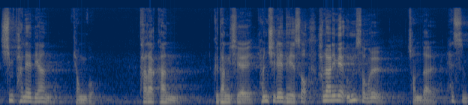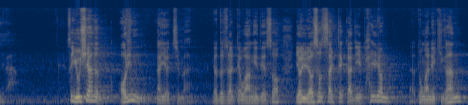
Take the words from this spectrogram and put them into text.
심판에 대한 경고, 타락한 그 당시의 현실에 대해서 하나님의 음성을 전달했습니다. 그래서 요시아는 어린 나이였지만 8살 때 왕이 돼서 16살 때까지 8년 동안의 기간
